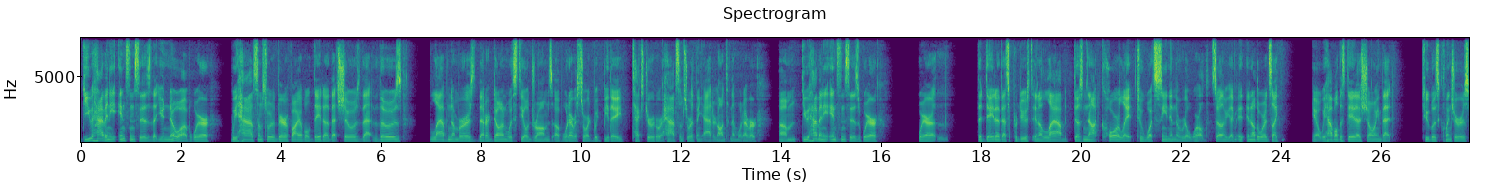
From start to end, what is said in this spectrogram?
do you have any instances that you know of where we have some sort of verifiable data that shows that those lab numbers that are done with steel drums of whatever sort, be they textured or have some sort of thing added onto them, whatever. Um, do you have any instances where where the data that's produced in a lab does not correlate to what's seen in the real world? So, in other words, like you know, we have all this data showing that tubeless clinchers,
